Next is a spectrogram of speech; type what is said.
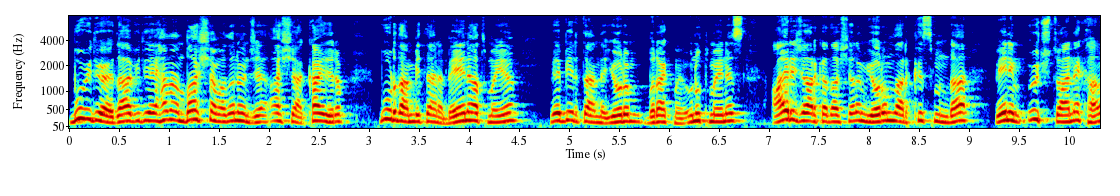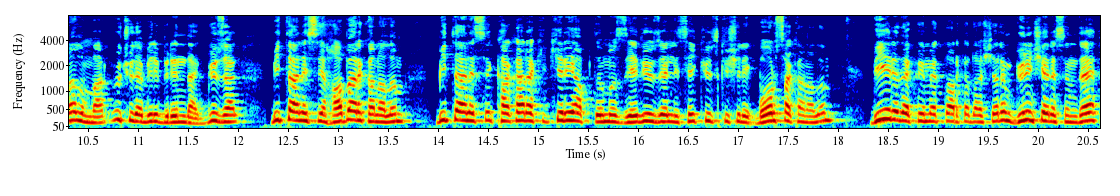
Bu videoya daha videoya hemen başlamadan önce aşağı kaydırıp buradan bir tane beğeni atmayı ve bir tane de yorum bırakmayı unutmayınız. Ayrıca arkadaşlarım yorumlar kısmında benim 3 tane kanalım var. Üçü de birbirinden güzel. Bir tanesi haber kanalım, bir tanesi Kakarak İkiri yaptığımız 750-800 kişilik borsa kanalım. Diğeri de kıymetli arkadaşlarım gün içerisinde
